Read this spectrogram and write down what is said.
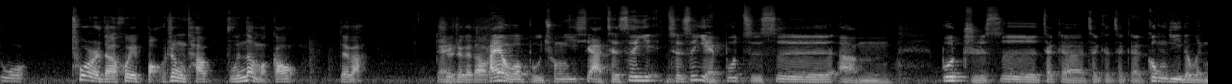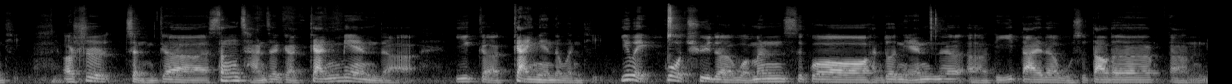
我 tour 的会保证它不那么高，对吧？是这个道理。还有我补充一下，其实也其实也不只是嗯，不只是这个这个这个工艺的问题，而是整个生产这个干面的一个概念的问题。因为过去的我们试过很多年的呃第一代的武士刀的嗯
